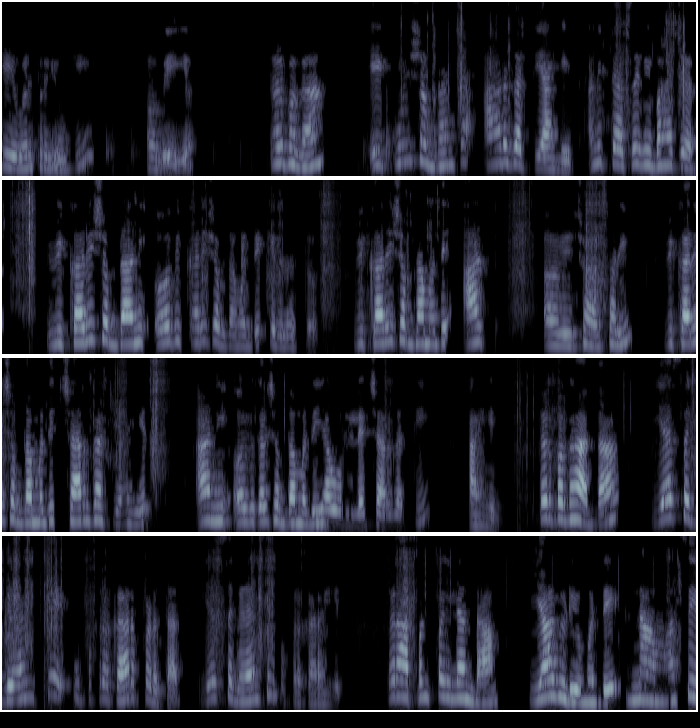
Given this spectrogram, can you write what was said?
केवल प्रयोगी अव्यय तर बघा एकूण शब्दांच्या आठ जाती आहेत आणि त्याचे विभाजन विकारी शब्द आणि अविकारी शब्दामध्ये केलं जातं. विकारी शब्दामध्ये आठ सॉरी विकारी शब्दामध्ये चार जाती आहेत आणि अविकारी शब्दामध्ये ह्या उरलेल्या चार जाती आहेत. तर बघा आता या सगळ्यांचे उपप्रकार पडतात. या सगळ्यांचे उपप्रकार आहेत. तर आपण पहिल्यांदा या व्हिडिओमध्ये नामाचे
